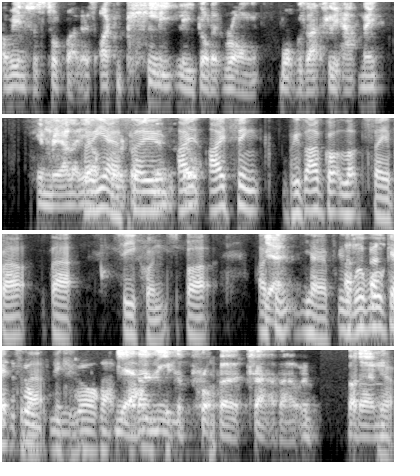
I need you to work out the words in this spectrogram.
I'll be interested to talk about this. I completely got it wrong. What was actually happening in reality? So yeah, got to the end so I. I think because I've got a lot to say about that sequence, but I Yeah. think yeah, That's we'll, the we'll get to that because as well, that- yeah, that that needs a scene. proper chat about it. But um, Yeah.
